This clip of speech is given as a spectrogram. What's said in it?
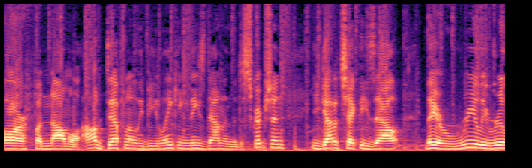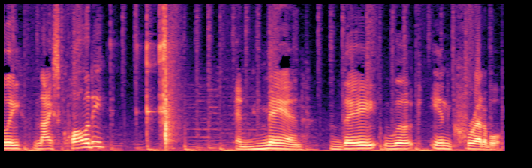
are phenomenal. I'll definitely be linking these down in the description. You gotta check these out. They are really, really nice quality. And man, they look incredible.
